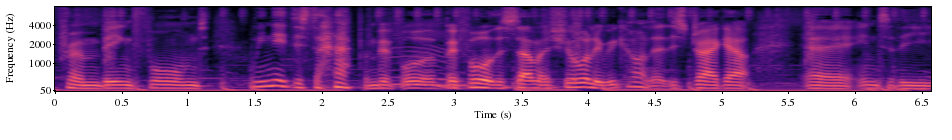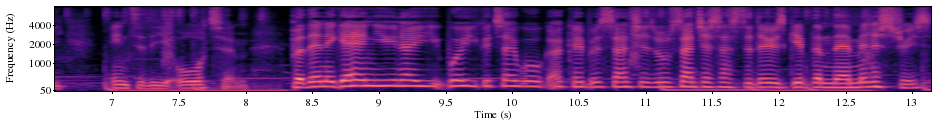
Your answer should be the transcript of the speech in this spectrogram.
from being formed? We need this to happen before mm. before the summer. Surely we can't let this drag out uh, into the into the autumn. But then again, you know, well, you could say, well, okay, but Sanchez, all Sanchez has to do is give them their ministries,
